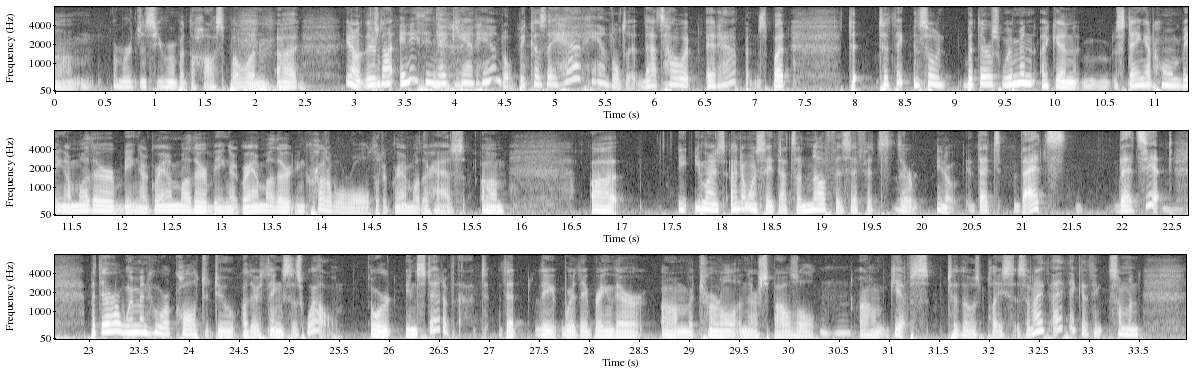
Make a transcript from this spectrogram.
um, emergency room at the hospital, and uh, you know, there's not anything they can't handle because they have handled it. And that's how it, it happens. But to, to think, and so, but there's women again staying at home, being a mother, being a grandmother, being a grandmother, incredible role that a grandmother has. Um, uh, you might, I don't want to say that's enough, as if it's their, you know, that's that's that's it. Mm-hmm. But there are women who are called to do other things as well or instead of that, that they where they bring their um, maternal and their spousal mm-hmm. um, gifts to those places. And I, I, think I think someone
